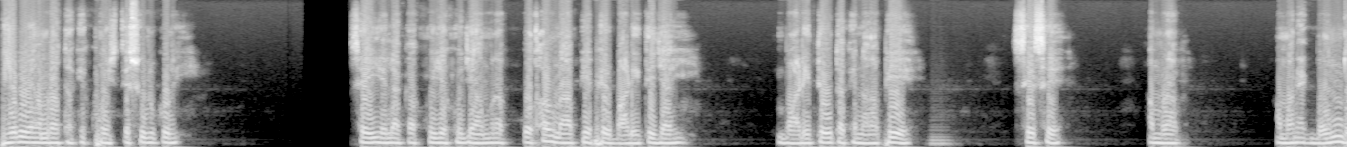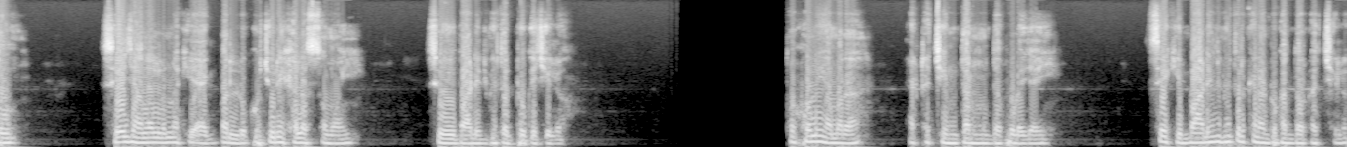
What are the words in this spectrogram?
ভেবে আমরা তাকে খুঁজতে শুরু করি। সেই এলাকা খুঁজে খুঁজে আমরা কোথাও না পেয়ে ফের বাড়িতে যাই। বাড়িতেও তাকে না পেয়ে শেষে আমরা, আমার এক বন্ধু, সে জানালো নাকি একবার লুকোচুরি খেলার সময় সে ওই বাড়ির ভেতর ঢুকেছিল। তখনই আমরা একটা চিন্তার মধ্যে পড়ে যাই। সে কি বাড়ির ভেতর কেন ঢোকার দরকার ছিল?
